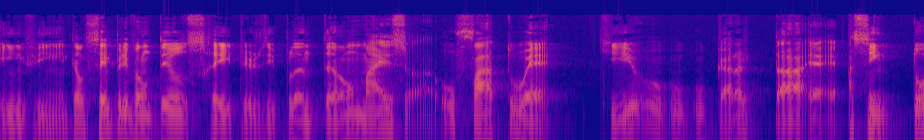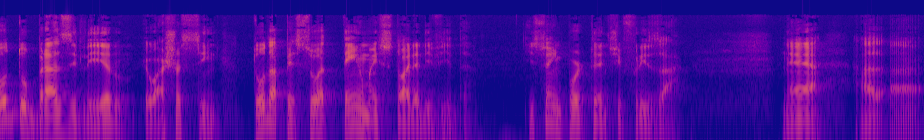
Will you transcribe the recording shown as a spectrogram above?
enfim, então sempre vão ter os haters de plantão, mas o fato é que o, o, o cara tá. É, é, assim, todo brasileiro, eu acho assim, toda pessoa tem uma história de vida. Isso é importante frisar. Né? A, a,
